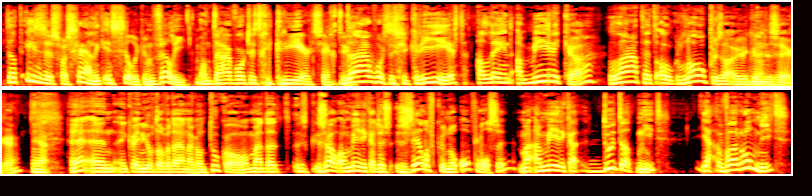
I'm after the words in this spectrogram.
Dat is dus waarschijnlijk in Silicon Valley. Want daar wordt het gecreëerd, zegt u. Daar wordt het gecreëerd. Alleen Amerika laat het ook lopen, zou je kunnen zeggen. Ja. He, en ik weet niet of we daar nog aan toekomen, maar dat zou Amerika dus zelf kunnen oplossen. Maar Amerika doet dat niet. Ja, waarom niet?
